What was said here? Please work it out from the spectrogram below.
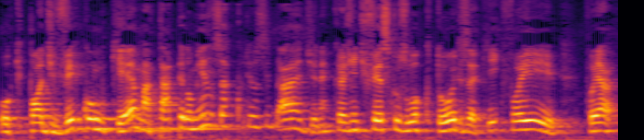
ou que pode ver como que é, matar pelo menos a curiosidade, né? Que a gente fez com os locutores aqui, que foi, foi a,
